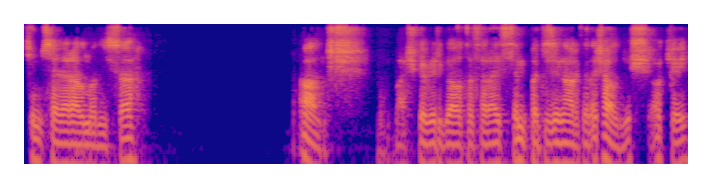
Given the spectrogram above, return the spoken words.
kimseler almadıysa almış. Başka bir Galatasaray sempatizini arkadaş almış. Okey.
